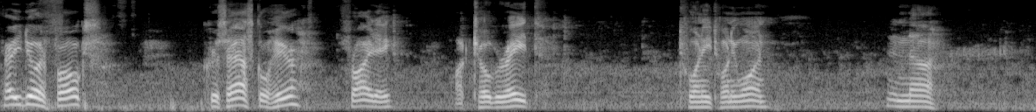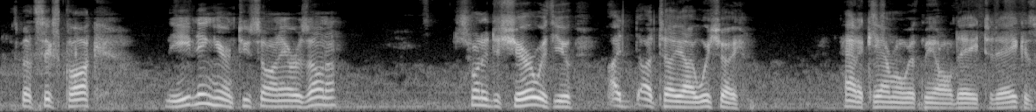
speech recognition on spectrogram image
How you doing, folks? Chris Haskell here. Friday, October 8th, 2021. And uh, it's about 6 o'clock in the evening here in Tucson, Arizona. Just wanted to share with you. I, I'll tell you, I wish I had a camera with me all day today because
